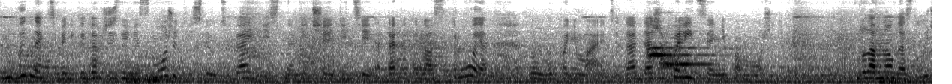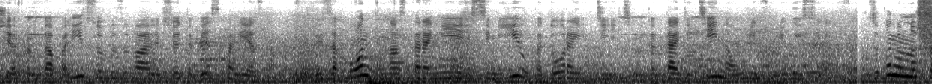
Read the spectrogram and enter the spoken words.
Ну, выгнать тебя никогда в жизни не сможет, если у тебя есть наличие детей. А так как у нас трое, ну, вы понимаете, да, даже полиция не поможет. Было много случаев, когда полицию вызывали, все это бесполезно. Есть закон на стороне семьи, у которой дети. Никогда детей на улицу не выселят. Закон немножко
